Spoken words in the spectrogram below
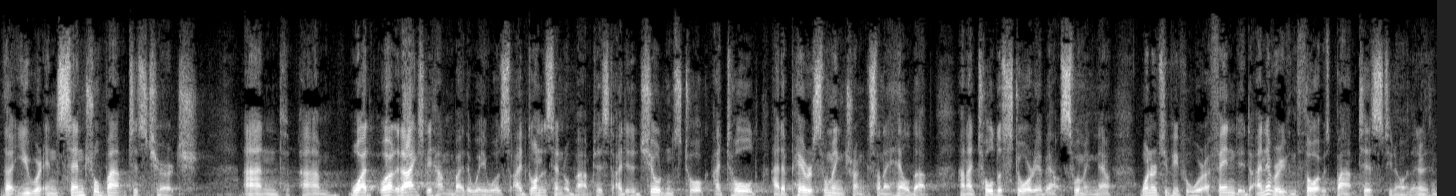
that you were in Central Baptist Church and um, what, what had actually happened, by the way, was I'd gone to Central Baptist, I did a children's talk, I told, I had a pair of swimming trunks and I held up, and I told a story about swimming. Now, one or two people were offended. I never even thought it was Baptist, you know, anything.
